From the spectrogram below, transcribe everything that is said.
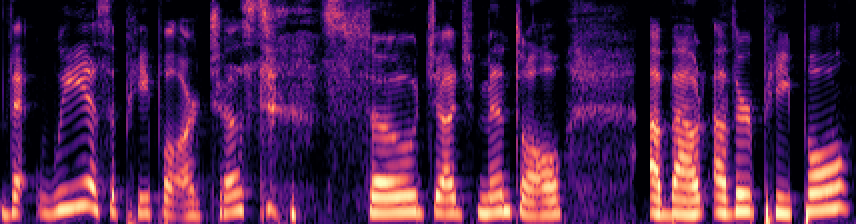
that we as a people are just so judgmental about other people.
